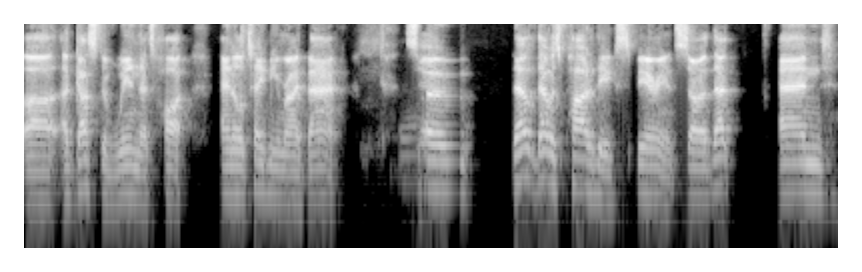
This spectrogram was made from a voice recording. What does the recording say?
uh, a gust of wind that's hot, and it'll take me right back. So that that was part of the experience. So that and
